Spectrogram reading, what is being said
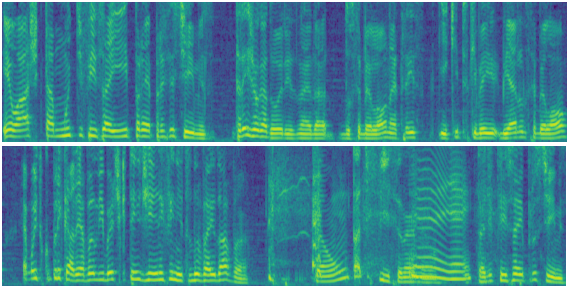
eu acho que tá muito difícil aí pra pra esses times. Três jogadores, né, da, do CBLOL, né, três equipes que veio- vieram do CBLOL. É muito complicado. E a Van Liberty que tem o dinheiro infinito do velho da Van. Então, tá difícil, né? É, é. Tá difícil aí pros times.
